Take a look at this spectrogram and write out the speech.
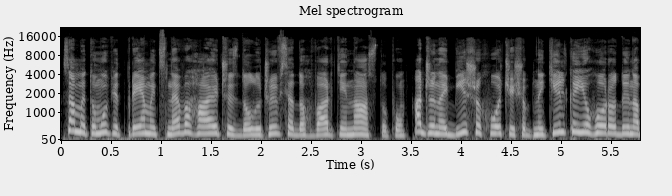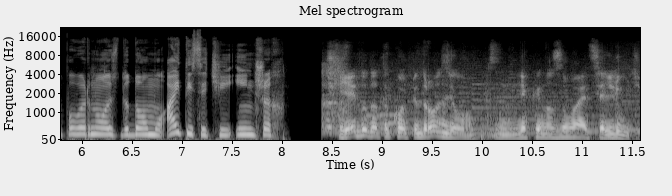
Саме тому підприємець, не вагаючись, долучився до гвардії наступу, адже найбільше хоче, щоб не тільки його родина повернулась додому, а й тисячі інших. Я йду до такого підрозділу, який називається Лють.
